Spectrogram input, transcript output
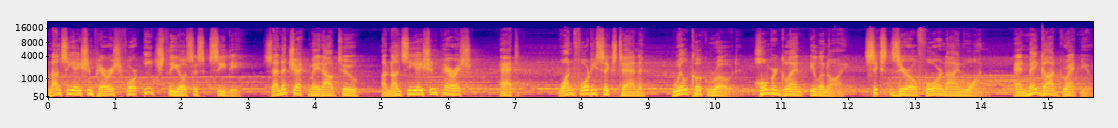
Annunciation Parish for each Theosis CD. Send a check made out to Annunciation Parish at 14610 Willcook Road, Homer Glen, Illinois 60491. And may God grant you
